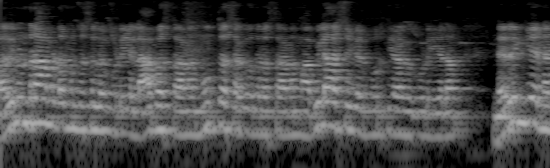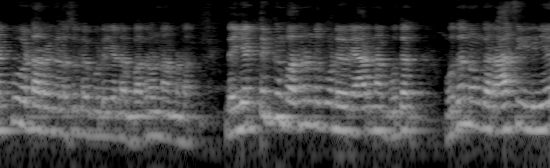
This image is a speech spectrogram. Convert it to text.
பதினொன்றாம் இடம் என்று சொல்லக்கூடிய லாபஸ்தானம் மூத்த சகோதர ஸ்தானம் அபிலாஷைகள் பூர்த்தியாகக்கூடிய இடம் நெருங்கிய நட்பு வட்டாரங்களை சொல்லக்கூடிய இடம் பதினொன்றாம் இடம். இந்த எட்டுக்கும் பதினொன்றுக்கும் உடையவர் யாருன்னா புதன். புதன் உங்க ராசியிலேயே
